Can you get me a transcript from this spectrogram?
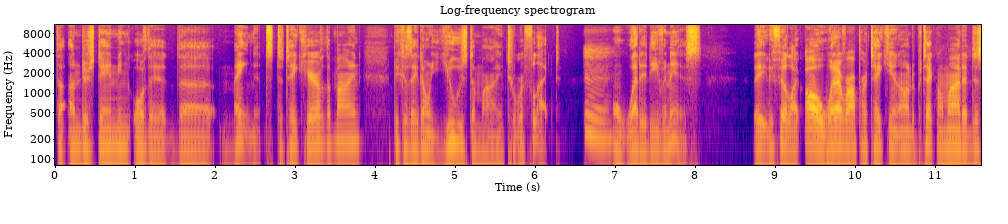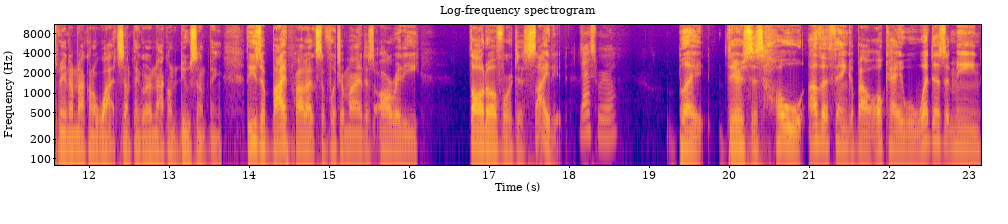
the understanding or the the maintenance to take care of the mind because they don't use the mind to reflect Mm. on what it even is. They, they feel like, oh, whatever I partake in on to protect my mind, that just means I'm not going to watch something or I'm not going to do something. These are byproducts of what your mind has already thought of or decided. That's real. But there's this whole other thing about, okay, well, what does it mean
